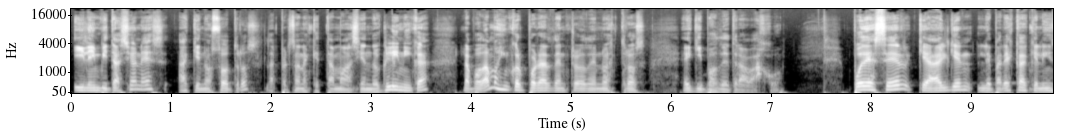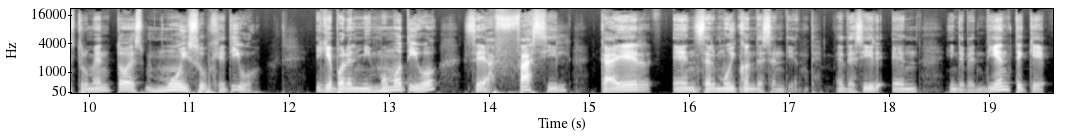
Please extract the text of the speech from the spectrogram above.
Y la invitación es a que nosotros, las personas que estamos haciendo clínica, la podamos incorporar dentro de nuestros equipos de trabajo. Puede ser que a alguien le parezca que el instrumento es muy subjetivo y que por el mismo motivo sea fácil caer en ser muy condescendiente. Es decir, en independiente que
